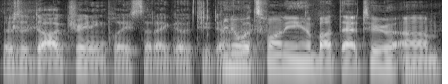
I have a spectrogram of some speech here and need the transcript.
There's a dog training place that I go to. Down You know there. what's funny about that too? Um,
